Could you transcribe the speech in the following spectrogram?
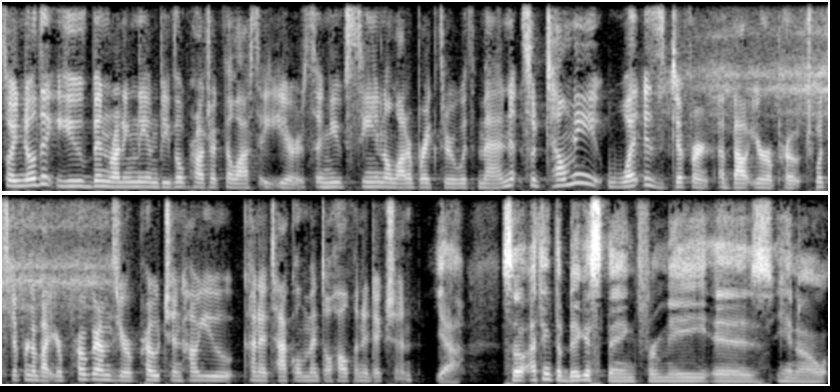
so I know that you've been running the In Vivo project the last eight years and you've seen a lot of breakthrough with men. So tell me what is different about your approach? What's different about your programs, your approach, and how you kind of tackle mental health and addiction? Yeah. So I think the biggest thing for me is, you know,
